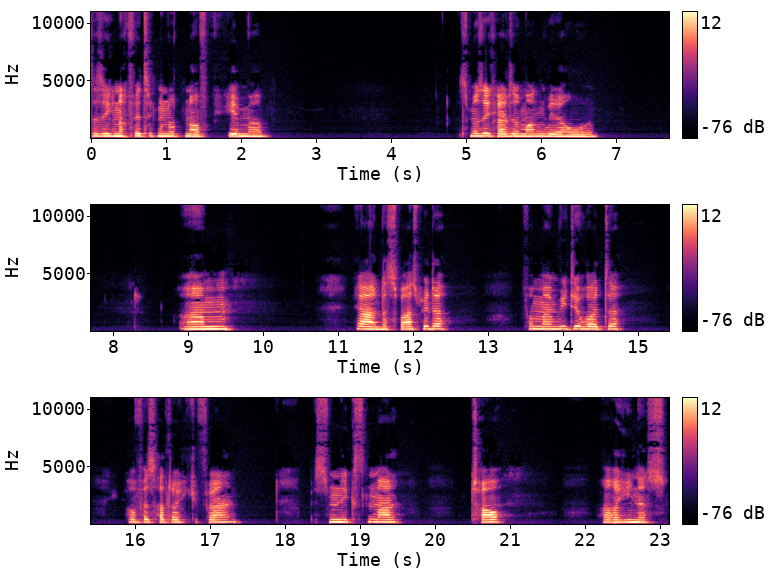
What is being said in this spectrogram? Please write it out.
dass ich nach 40 Minuten aufgegeben habe. Das muss ich also morgen wiederholen. Ähm, ja, das war's wieder von meinem Video heute. Hoffe, es hat euch gefallen. Bis zum nächsten Mal. Ciao. Eure Ines.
